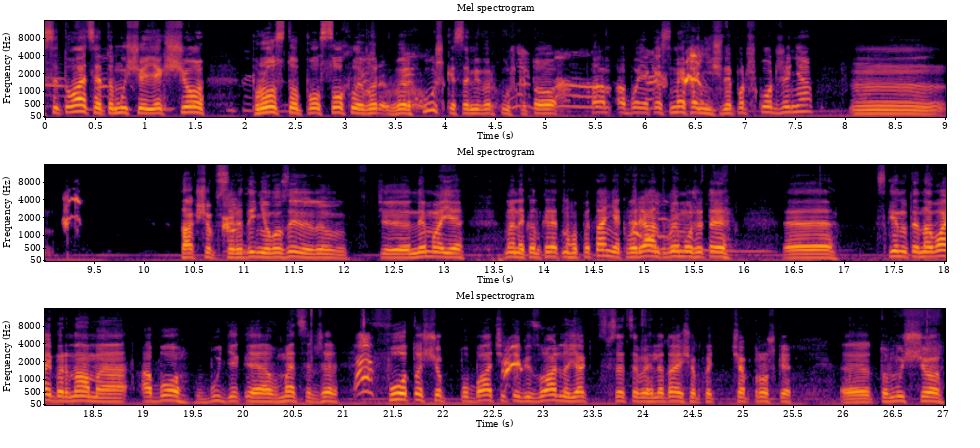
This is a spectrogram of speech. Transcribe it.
ситуація, тому що якщо просто посохли вер- верхушки, самі верхушки, то там або якесь механічне пошкодження. Так, щоб всередині лози е, немає в мене конкретного питання. Як варіант, ви можете е, скинути на Viber нам е, або в будь-як е, в меседжер фото, щоб побачити візуально, як все це виглядає, щоб хоча б трошки. Е, тому що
